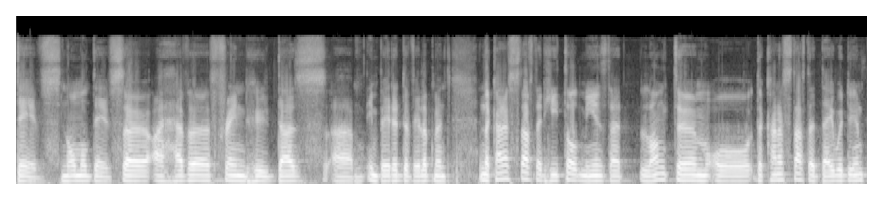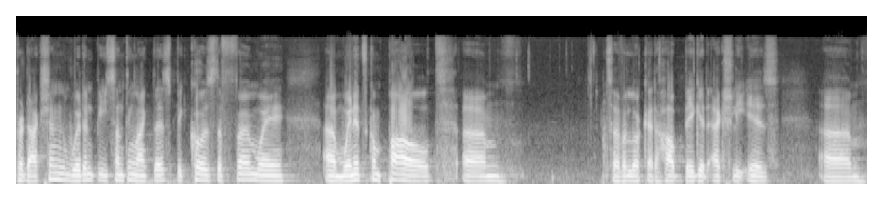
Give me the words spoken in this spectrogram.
devs, normal devs. So I have a friend who does um, embedded development, and the kind of stuff that he told me is that long term or the kind of stuff that they would do in production wouldn't be something like this because the firmware, um, when it's compiled, um, let's have a look at how big it actually is. Um,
